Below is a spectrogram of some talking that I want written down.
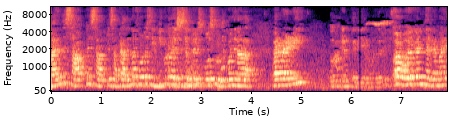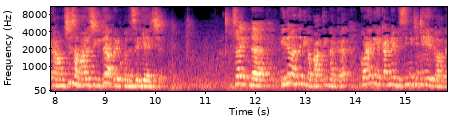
மருந்து சாப்பிட்டு சாப்பிட்டு சாப்பிட்டு அதெல்லாம் போட்டோஸ் இப்படி கூட வச்சு சம்டைம்ஸ் போஸ்ட் கொடுத்து கொஞ்ச நாளா. வேற வழி ஒரு கண் தெரியற மாதிரி ஒரு மாதிரி காமிச்சு சமாளிச்சுக்கிட்டு அப்படி இப்ப கொஞ்சம் சரியாயிருச்சு சோ இந்த இது வந்து நீங்க பாத்தீங்கன்னாக்க குழந்தைங்க கண்ணை இப்படி சிமிச்சிட்டே இருக்காங்க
